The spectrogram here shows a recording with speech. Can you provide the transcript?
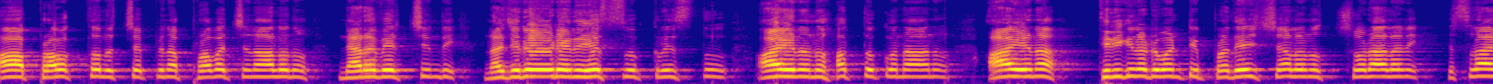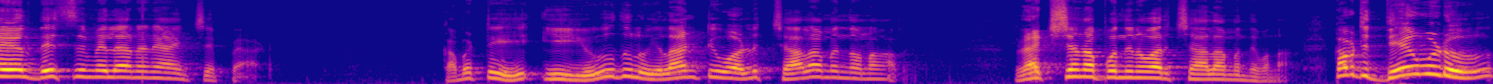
ఆ ప్రవక్తలు చెప్పిన ప్రవచనాలను నెరవేర్చింది నజరేడైన యేసు క్రీస్తు. ఆయనను హత్తుకున్నాను. ఆయన తిరిగినటువంటి ప్రదేశాలను చూడాలని ఇస్రాయేల్ దేశం వెళ్ళానని ఆయన చెప్పాడు. కాబట్టి ఈ యూదులు ఇలాంటి వాళ్ళు చాలామంది ఉన్నారు. రక్షణ పొందిన వారు చాలామంది ఉన్నారు. కాబట్టి దేవుడు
